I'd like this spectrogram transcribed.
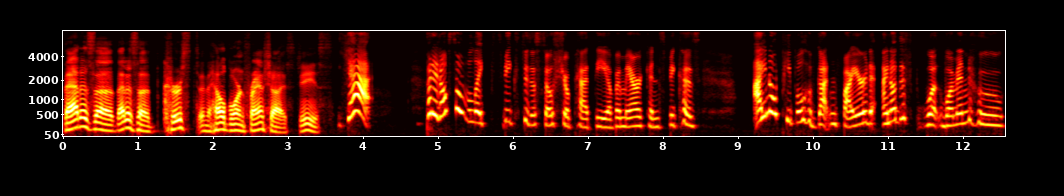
That is a that is a cursed and hellborn franchise. Jeez. Yeah. But it also like speaks to the sociopathy of Americans because I know people who've gotten fired. I know this woman who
